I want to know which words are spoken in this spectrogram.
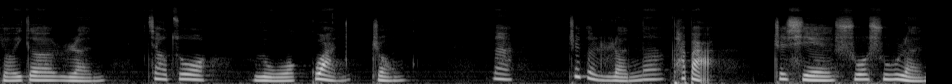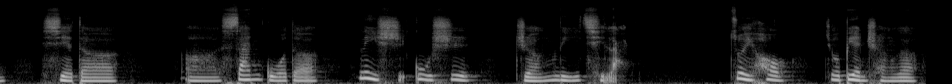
有一个人叫做。罗贯中，那这个人呢，他把这些说书人写的呃三国的历史故事整理起来，最后就变成了《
